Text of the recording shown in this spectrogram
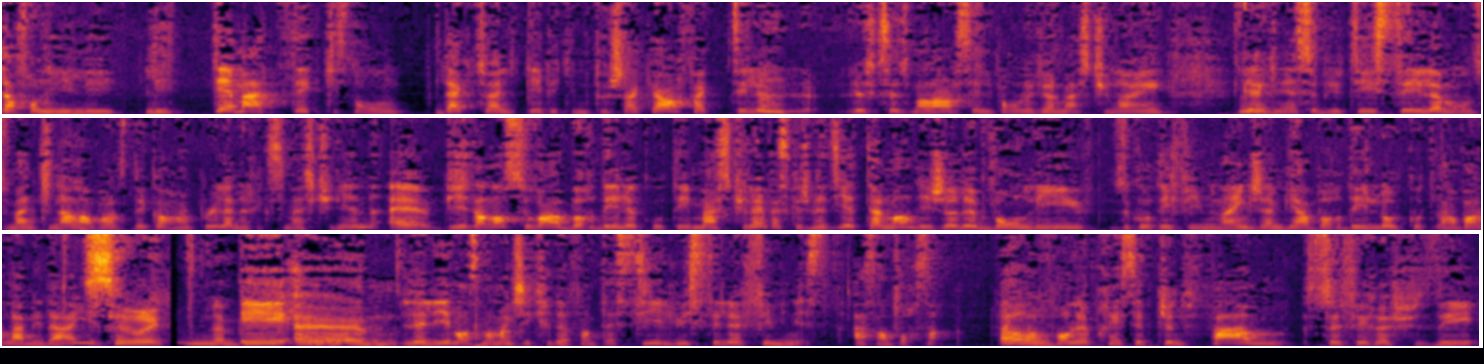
dans le fond, les, les, les thématiques qui sont d'actualité puis qui me touchent à cœur. Fait que, tu sais, le, mm. le, succès du malheur, c'est bon, le viol masculin. Mm. Guinness Beauty, c'est le monde du mannequinat, l'envers du décor un peu, l'anorexie masculine. Euh, puis j'ai tendance souvent à aborder le côté masculin parce que je me dis, il y a tellement déjà de bons livres du côté féminin que j'aime bien aborder l'autre côté, l'envers de la médaille. C'est vrai. Et euh, le livre en ce moment que j'écris de fantasy, lui, c'est le féministe à 100%. Dans le oh. fond, le principe qu'une femme se fait refuser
